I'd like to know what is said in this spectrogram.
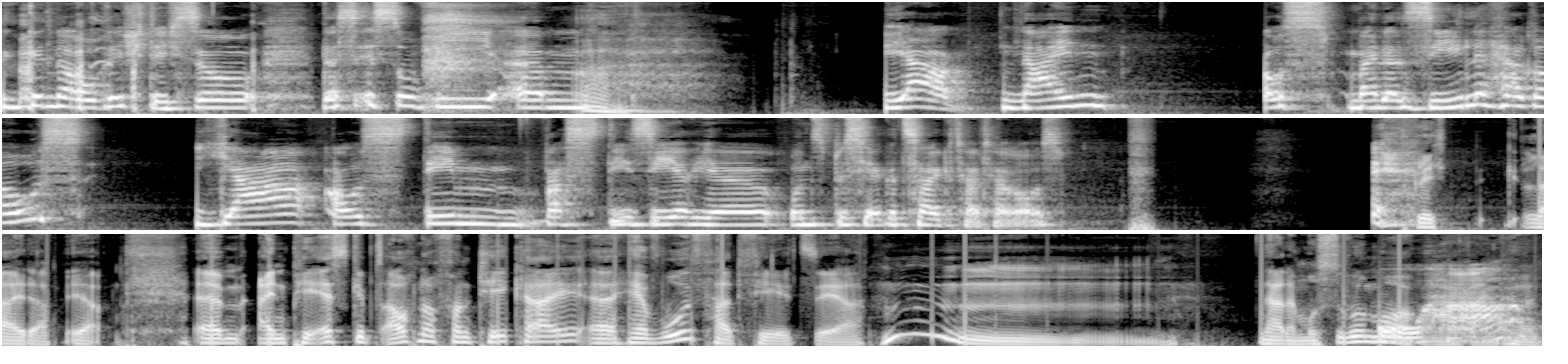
Ähm, genau, richtig. So, das ist so wie, ähm, ah. ja, nein, aus meiner Seele heraus, ja, aus dem, was die Serie uns bisher gezeigt hat, heraus. Richtig, leider, ja. Ähm, ein PS gibt es auch noch von TK. Äh, Herr Wohlfahrt fehlt sehr. Hm. Na, da musst du wohl morgen hören.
